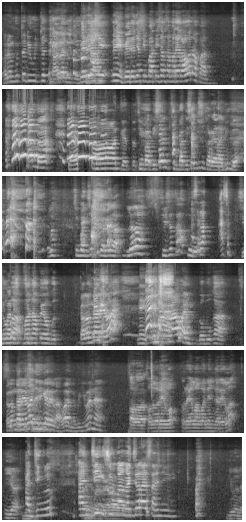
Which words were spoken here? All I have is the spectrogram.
Orang buta dihujat karan itu. Bedanya sih, nih bedanya simpatisan sama relawan apaan? sama Ketot, ketot. simpatisan simpatisan tuh suka rela juga loh simpatisan suka rela lah sisa satu keselak asap. Coba mana PO Good? Kalau nggak rela, Nih, jadi coba relawan. gue buka. Kalau nggak rela jadi nggak relawan. Apa gimana? kalau kalau rela- relawan yang gak rela Iya. Anjing lu. Anjing Relawan. sumpah nggak jelas anjing. gimana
